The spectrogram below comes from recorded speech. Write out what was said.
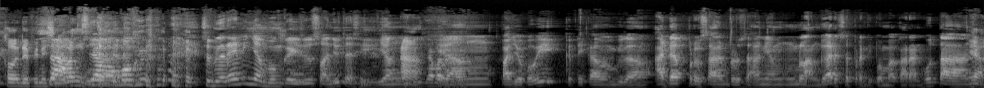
Kalau definisi Siap, ulang siap ngomong. sebenarnya ini nyambung ke isu selanjutnya sih yang Ah. yang Pak Jokowi ketika membilang ada perusahaan-perusahaan yang melanggar seperti pembakaran hutan, Ya.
